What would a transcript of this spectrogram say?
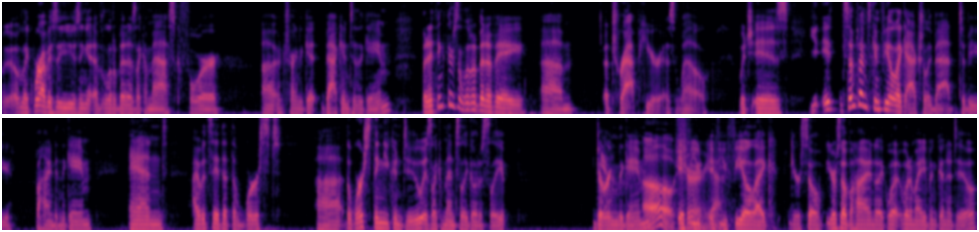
like we're obviously using it a little bit as like a mask for uh, trying to get back into the game, but I think there's a little bit of a um, a trap here as well, which is it sometimes can feel like actually bad to be behind in the game, and I would say that the worst uh, the worst thing you can do is like mentally go to sleep during the game. Oh, if sure. you yeah. if you feel like you're so you're so behind, like what what am I even gonna do?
